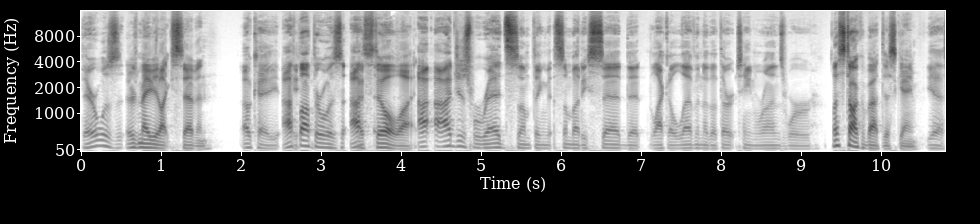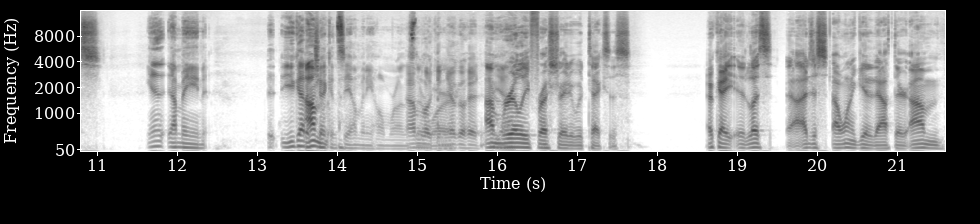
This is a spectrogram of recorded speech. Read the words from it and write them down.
there was There's maybe like seven. okay. I thought there was I That's still a lot. I, I just read something that somebody said that like eleven of the thirteen runs were Let's talk about this game. yes. In, I mean, you got to I'm- check and see how many home runs. I'm there looking. Were. Yeah, go ahead. I'm Yeah. really frustrated with Texas. Okay, uh, let's. I just I want to get it out there. I'm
